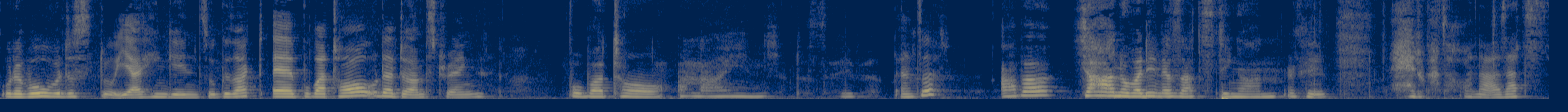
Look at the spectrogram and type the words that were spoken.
Oder wo würdest du eher hingehen? So gesagt, äh, Bobaton oder Durmstrang? Bobaton. Oh nein, ich habe dasselbe. Ernsthaft? Aber ja, nur bei den Ersatzdingern. Okay. Hä, du kannst auch eine Ersatz.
